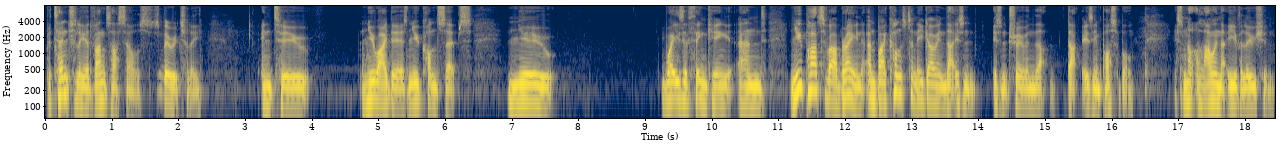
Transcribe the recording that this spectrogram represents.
potentially advance ourselves spiritually into new ideas, new concepts, new ways of thinking, and new parts of our brain, and by constantly going that isn't isn't true and that that is impossible, it's not allowing that evolution.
